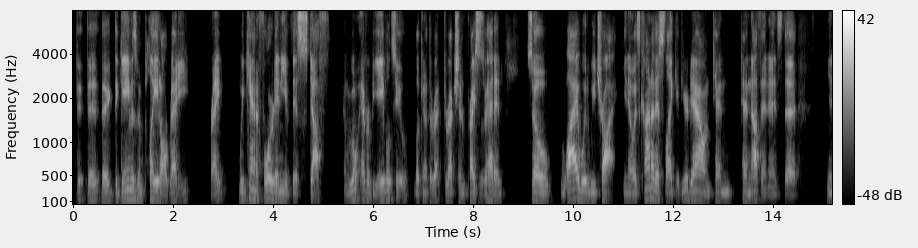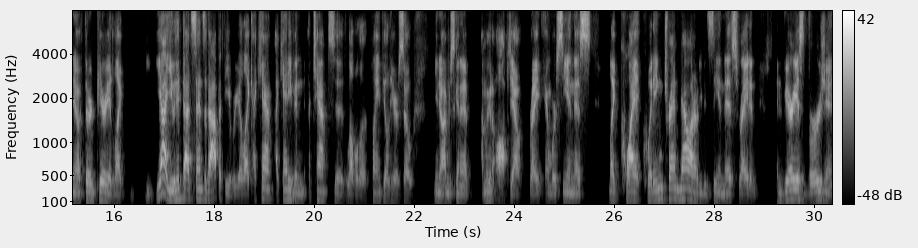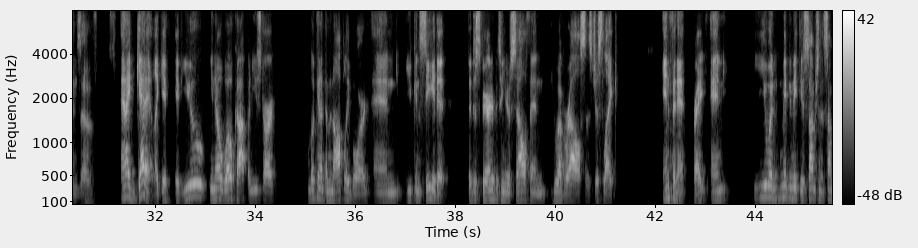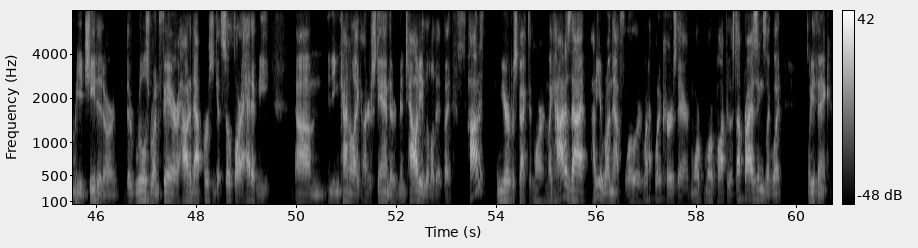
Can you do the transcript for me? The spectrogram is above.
the, the, the, the game has been played already, right? We can't afford any of this stuff and we won't ever be able to looking at the direction prices are headed. So why would we try? You know, it's kind of this like if you're down 10, 10 nothing and it's the, you know, third period, like, yeah, you hit that sense of apathy where you're like, I can't, I can't even attempt to level the playing field here. So, you know, I'm just gonna, I'm gonna opt out, right? And we're seeing this like quiet quitting trend now. I don't know if you've been seeing this, right? And and various versions of, and I get it. Like if if you, you know, woke up and you start looking at the monopoly board and you can see that the disparity between yourself and whoever else is just like infinite, right? And you would maybe make the assumption that somebody had cheated or the rules were unfair. How did that person get so far ahead of me? Um, and you can kind of like understand their mentality a little bit. But how did, from your perspective, Martin, like how does that, how do you run that forward? What what occurs there? More more populist uprisings? Like what what do you think?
